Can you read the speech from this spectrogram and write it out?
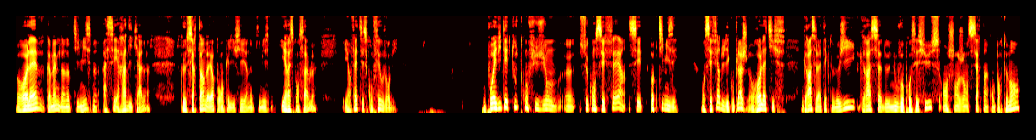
relève quand même d'un optimisme assez radical, que certains d'ailleurs pourront qualifier un optimisme irresponsable, et en fait c'est ce qu'on fait aujourd'hui. Pour éviter toute confusion, euh, ce qu'on sait faire, c'est optimiser. On sait faire du découplage relatif, grâce à la technologie, grâce à de nouveaux processus, en changeant certains comportements.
